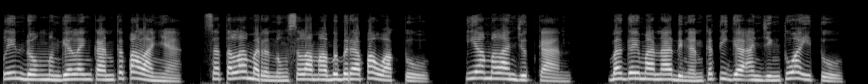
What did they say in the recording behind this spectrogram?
Lindong menggelengkan kepalanya. Setelah merenung selama beberapa waktu, ia melanjutkan, bagaimana dengan ketiga anjing tua itu?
